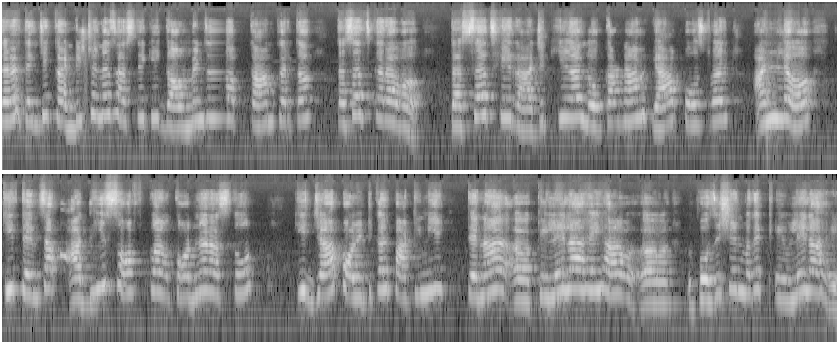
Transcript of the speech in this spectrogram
तर त्यांची कंडिशनच असते की गव्हर्नमेंट जसं काम करतं तसंच करावं. तसंच हे राजकीय लोकांना या पोस्टवर आणलं की त्यांचा आधी सॉफ्ट कॉर्नर असतो की ज्या पॉलिटिकल पार्टीनी त्यांना केलेला केलेलं आहे ह्या पोझिशनमध्ये ठेवलेलं आहे.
